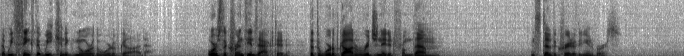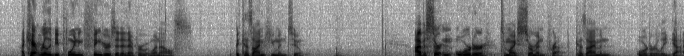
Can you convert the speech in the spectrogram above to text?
that we think that we can ignore the Word of God. Or as the Corinthians acted, that the Word of God originated from them instead of the Creator of the universe. I can't really be pointing fingers at everyone else because I'm human too. I have a certain order to my sermon prep because I'm an orderly guy.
